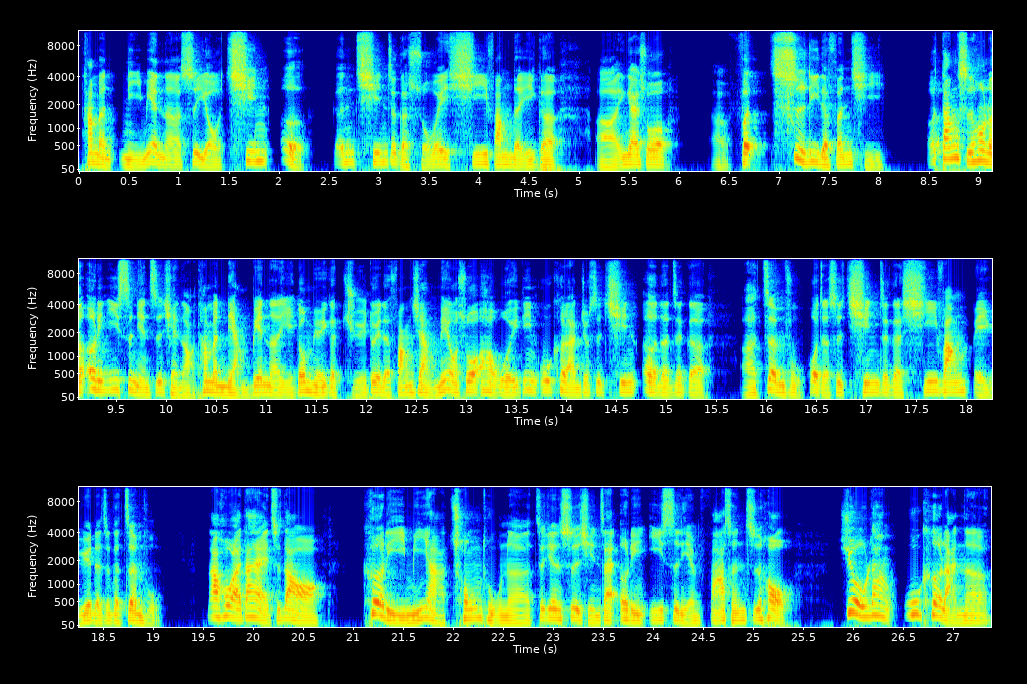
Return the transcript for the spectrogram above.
他们里面呢是有亲俄跟亲这个所谓西方的一个。呃，应该说，呃，分势力的分歧。而当时候呢，二零一四年之前哦，他们两边呢也都没有一个绝对的方向，没有说哦，我一定乌克兰就是亲俄的这个呃政府，或者是亲这个西方北约的这个政府。那后来大家也知道哦，克里米亚冲突呢这件事情在二零一四年发生之后，就让乌克兰呢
